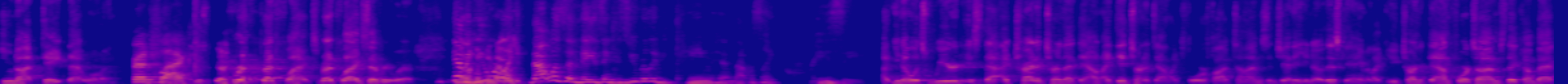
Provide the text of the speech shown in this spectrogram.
do not date that woman. Red flag. Just red, red flags, red flags everywhere. Yeah, but you were like, that was amazing because you really became him. That was like crazy. Uh, you know what's weird is that I try to turn that down. I did turn it down like four or five times. And Jennie, you know this game. Like you turn it down four times, they come back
